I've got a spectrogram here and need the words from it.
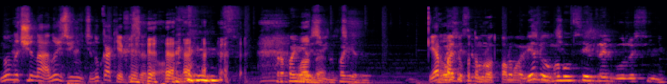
Ну, начинаю, ну, извините, ну, как я без этого? Проповедуй, проповедуй. Я пойду потом рот помою. Проповедовал, мы бы все играли бы уже финик.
